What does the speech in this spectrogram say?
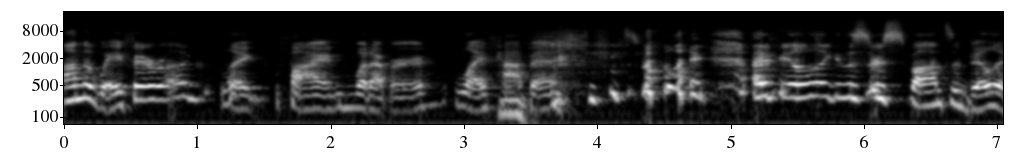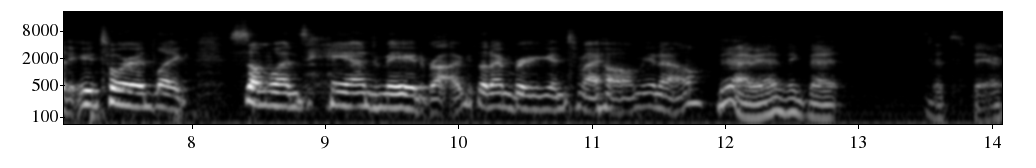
on the Wayfair rug, like fine, whatever, life happens. but like I feel like this responsibility toward like someone's handmade rug that I'm bringing into my home, you know. Yeah, I mean, I think that that's fair.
